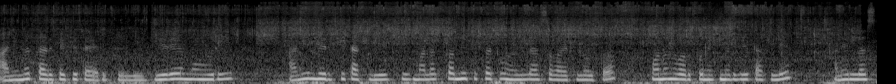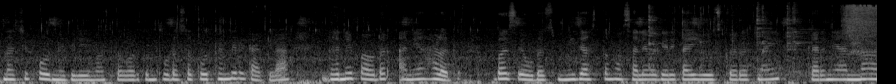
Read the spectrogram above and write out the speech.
आणि मग तडक्याची तयारी केली. जिरे मोहरी आणि मिरची टाकली. आहे की मला कमी तिखट होईल असं वाटलं होतं. म्हणून वरतून एक मिरची टाकली आणि लसणाची फोडणी दिली. मस्त वरतून थोडासा कोथिंबीर टाकला धने पावडर आणि हळद. बस एवढंच. मी जास्त मसाले वगैरे काही यूज करत नाही कारण यांना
